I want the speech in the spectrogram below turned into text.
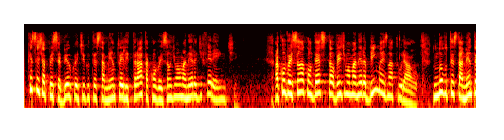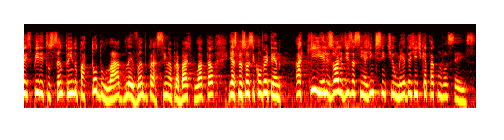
Porque você já percebeu que o Antigo Testamento ele trata a conversão de uma maneira diferente. A conversão acontece talvez de uma maneira bem mais natural. No Novo Testamento é o Espírito Santo indo para todo lado, levando para cima, para baixo, para o lado tal, e as pessoas se convertendo. Aqui eles olham e dizem assim: a gente sentiu medo e a gente quer estar com vocês.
